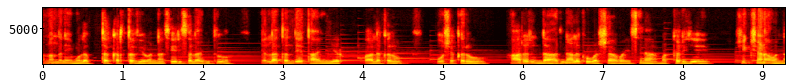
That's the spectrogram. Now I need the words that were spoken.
ಹನ್ನೊಂದನೇ ಮೂಲಭೂತ ಕರ್ತವ್ಯವನ್ನ ಸೇರಿಸಲಾಗಿದ್ದು, ಎಲ್ಲ ತಂದೆ ತಾಯಿಯರು, ಪಾಲಕರು, ಪೋಷಕರು ಆರರಿಂದ ಹದಿನಾಲ್ಕು ವರ್ಷ ವಯಸ್ಸಿನ ಮಕ್ಕಳಿಗೆ ಶಿಕ್ಷಣವನ್ನ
